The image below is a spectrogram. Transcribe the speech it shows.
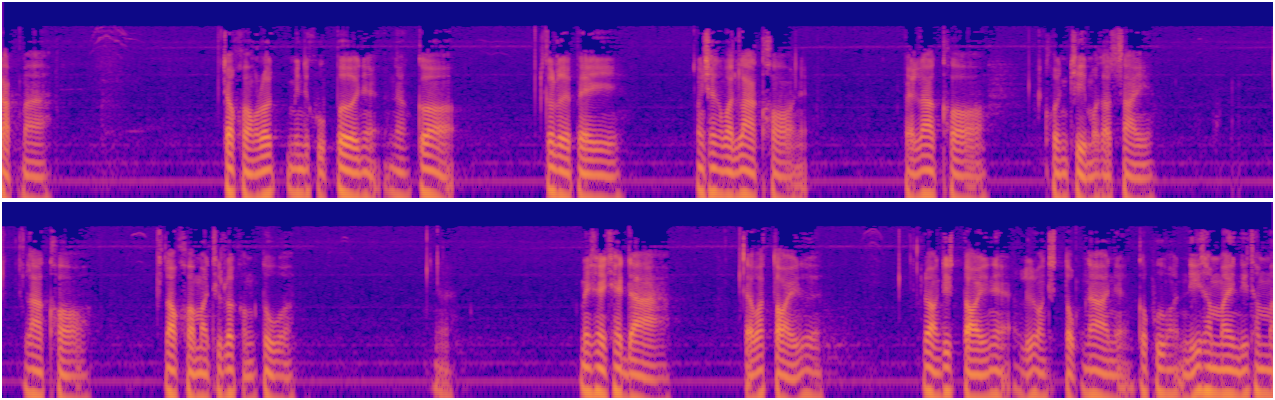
กลับมา เจ้าของรถมินิคูเปอร์เนี่ยนะก็ก็เลยไปต้องใช้คำว่าลากคอเนี่ย ไปลากคอ คนขี่มอเตอร์ไซค์ลากคอลากคอมาที่รถของตัวนะไม่ใช่แค่ด่า แต่ว่าต่อยด้วยระหว่างที่ต่อยเนี่ย หรือระหว่างที่ตบหน้าเนี่ย ก็พูดว่าหนีทำไมหนีทำไม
